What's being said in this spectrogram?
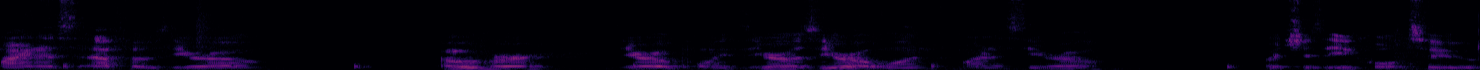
minus f of 0 over 0.001 minus 0, which is equal to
